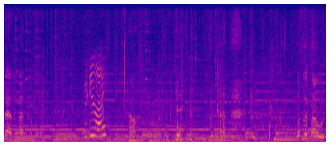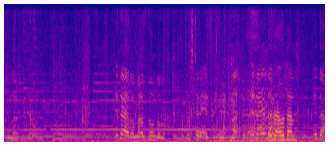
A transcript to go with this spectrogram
यता हेर नाच्नु रेडी भाइ कसरी थाहा भयो तिमीलाई भिडियो भन्ने यता हेर नाच्नु नि त ल. यता यता उता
